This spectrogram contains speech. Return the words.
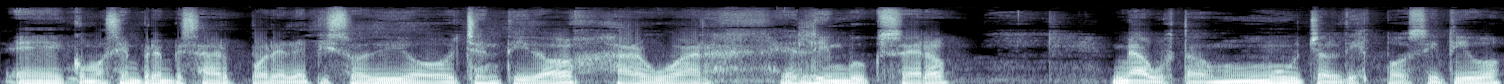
Eh, como siempre empezar por el episodio 82, hardware Slimbook 0. Me ha gustado mucho el dispositivo.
